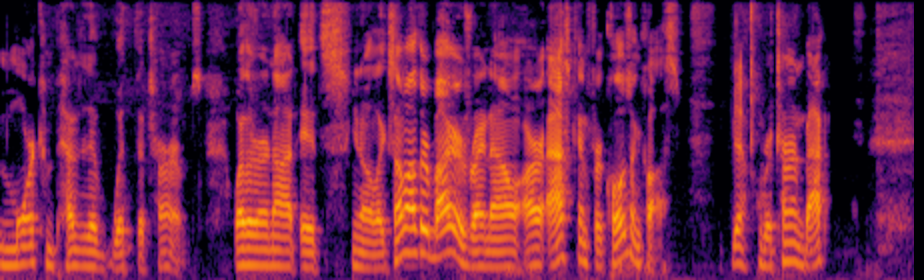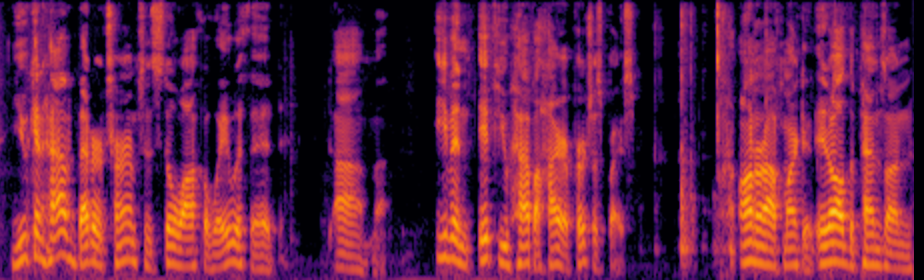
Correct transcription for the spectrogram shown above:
more competitive with the terms whether or not it's you know like some other buyers right now are asking for closing costs Yeah. return back you can have better terms and still walk away with it um, even if you have a higher purchase price, on or off market, it all depends on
